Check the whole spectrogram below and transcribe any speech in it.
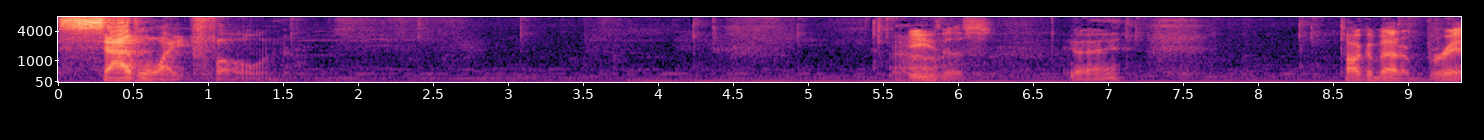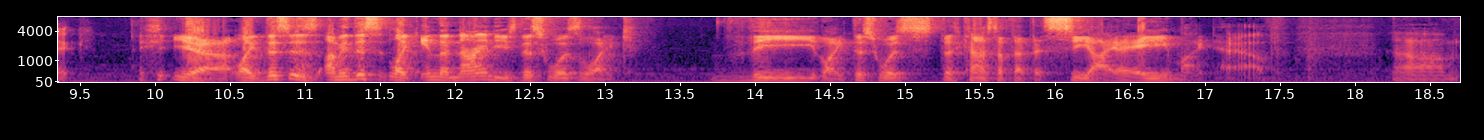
satellite phone. Jesus. Okay. Talk about a brick. Yeah, like this is. I mean, this is like in the '90s. This was like the like this was the kind of stuff that the CIA might have. Um,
